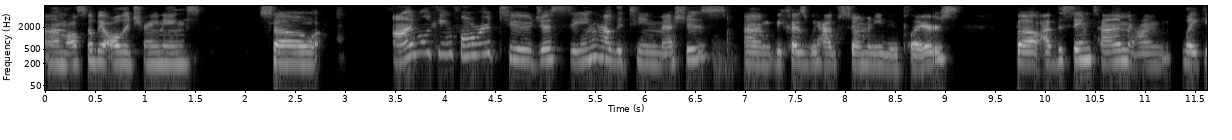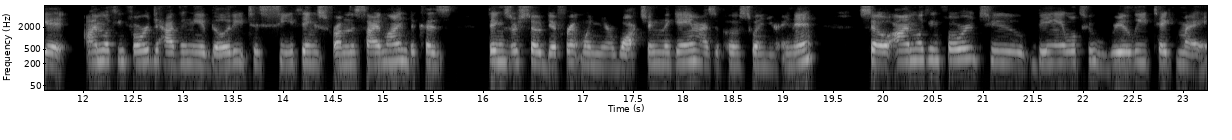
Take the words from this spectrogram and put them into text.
Um, I'll still be at all the trainings. So I'm looking forward to just seeing how the team meshes um, because we have so many new players. But at the same time, I'm like it. I'm looking forward to having the ability to see things from the sideline because things are so different when you're watching the game as opposed to when you're in it. So I'm looking forward to being able to really take my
